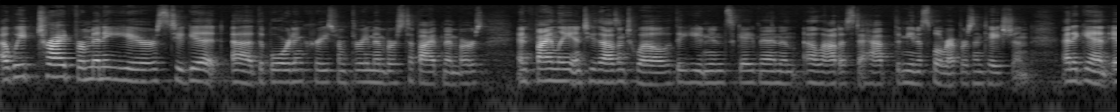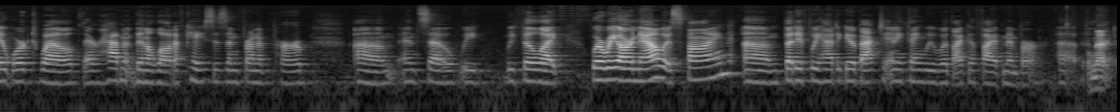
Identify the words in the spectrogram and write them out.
uh, we tried for many years to get uh, the board increased from three members to five members. And finally, in 2012, the unions gave in and allowed us to have the municipal representation. And again, it worked well. There haven't been a lot of cases in front of PERB. Um, And so we, we feel like Where we are now is fine, um, but if we had to go back to anything, we would like a five-member uh, And that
